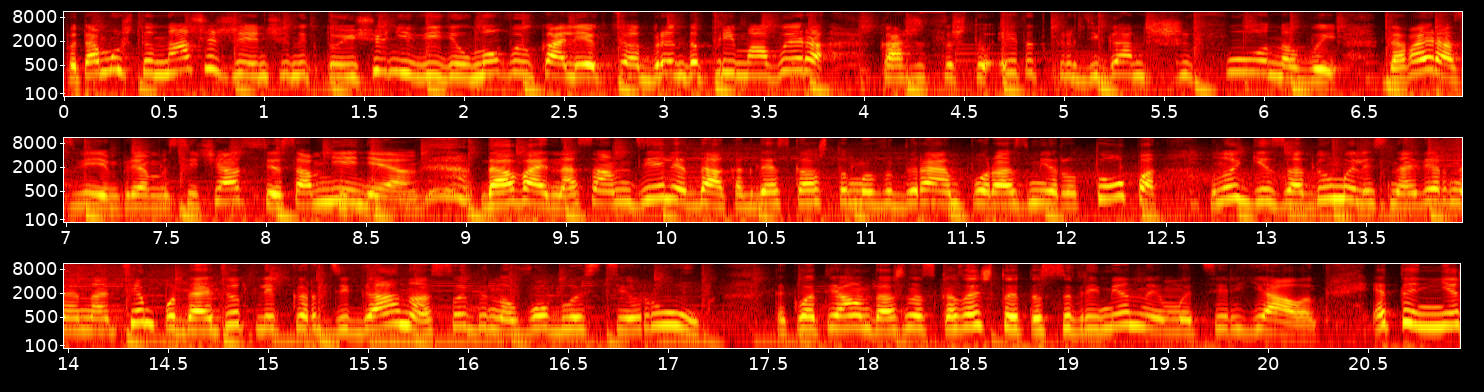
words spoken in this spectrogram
потому что наши женщины, кто еще не видел новую коллекцию от бренда Primavera, кажется, что этот кардиган шифоновый. Давай развеем прямо сейчас все сомнения. Давай, на самом деле, да, когда я сказала, что мы выбираем по размеру топа, многие задумались, наверное, над тем, подойдет ли кардиган, особенно в области рук. Так вот, я вам должна сказать, что это современные материалы. Это не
